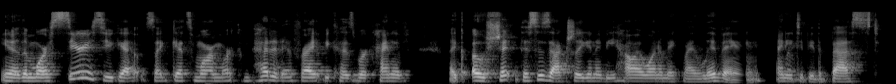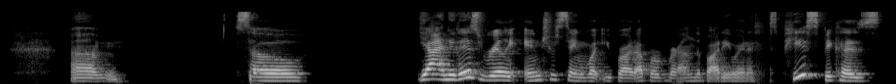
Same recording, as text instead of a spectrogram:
you know, the more serious you get, it's like gets more and more competitive, right? Because we're kind of like, oh shit, this is actually going to be how I want to make my living. I need to be the best. Um, so yeah, and it is really interesting what you brought up around the body awareness piece because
